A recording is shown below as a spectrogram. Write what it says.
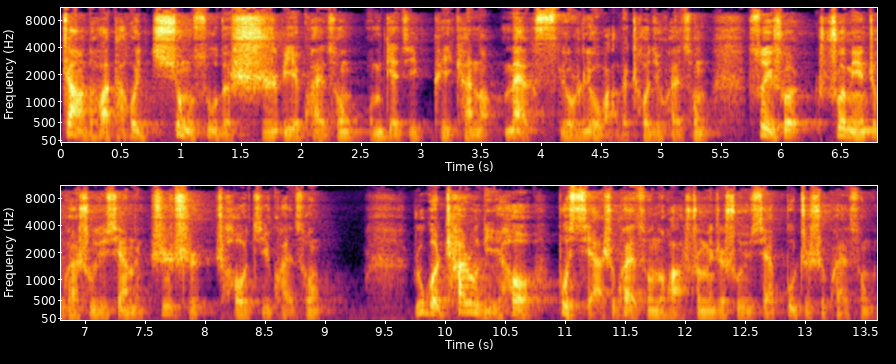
这样的话它会迅速的识别快充。我们点击可以看到 Max 六十六瓦的超级快充，所以说说明这块数据线呢支持超级快充。如果插入以后不显示快充的话，说明这数据线不支持快充。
